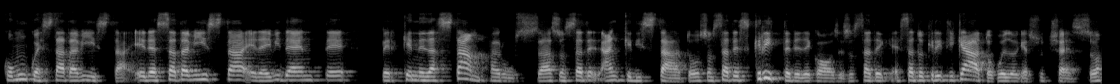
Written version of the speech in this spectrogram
comunque è stata vista ed è stata vista ed è evidente perché nella stampa russa, sono state anche di Stato, sono state scritte delle cose, state, è stato criticato quello che è successo,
